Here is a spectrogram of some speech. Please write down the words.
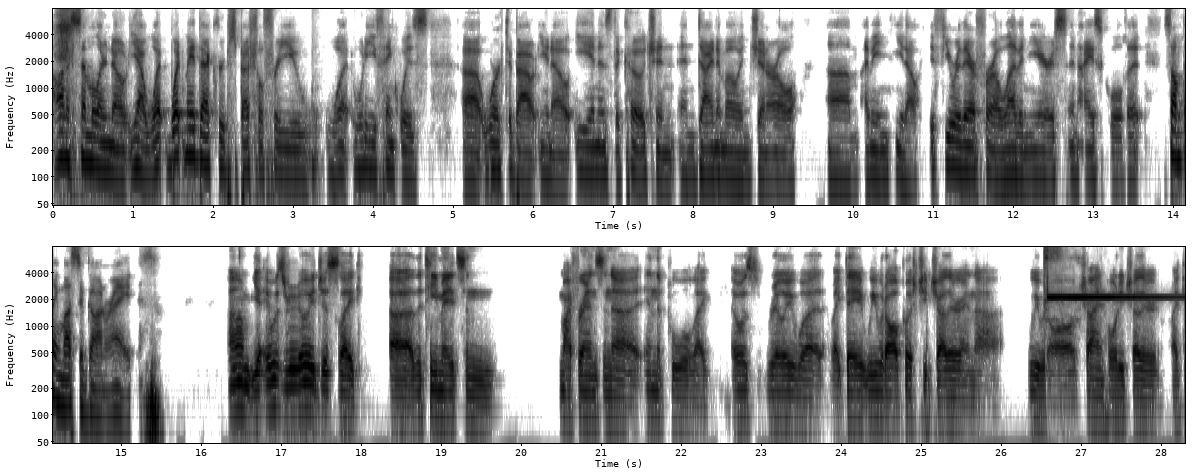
on a similar note, yeah. What what made that group special for you? What what do you think was uh, worked about you know Ian as the coach and and Dynamo in general? Um, I mean, you know, if you were there for 11 years in high school, that something must have gone right. Um, yeah, it was really just like uh, the teammates and my friends in uh, in the pool. Like it was really what like they we would all push each other and uh, we would all try and hold each other like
